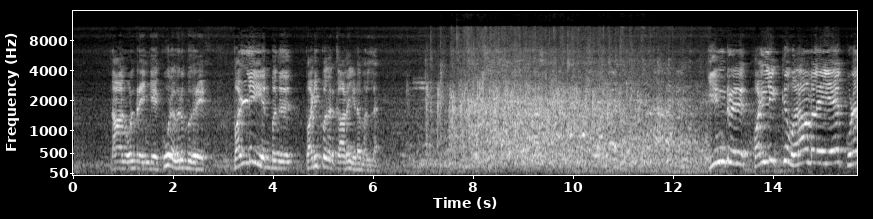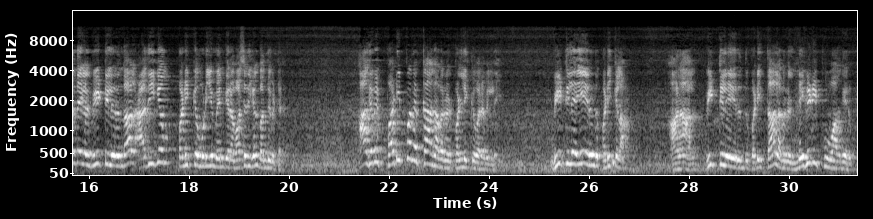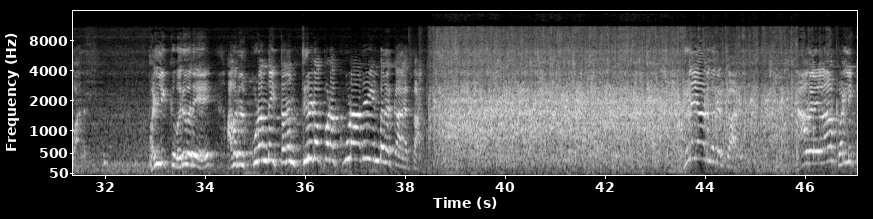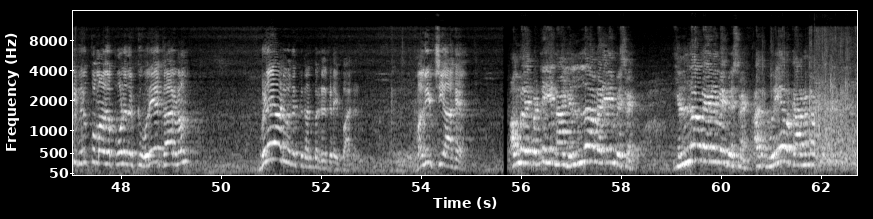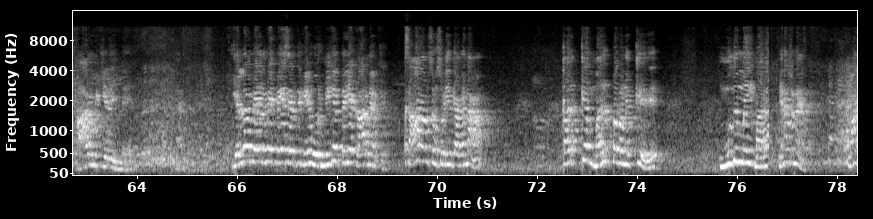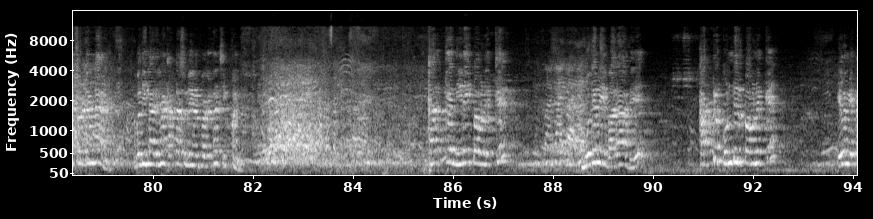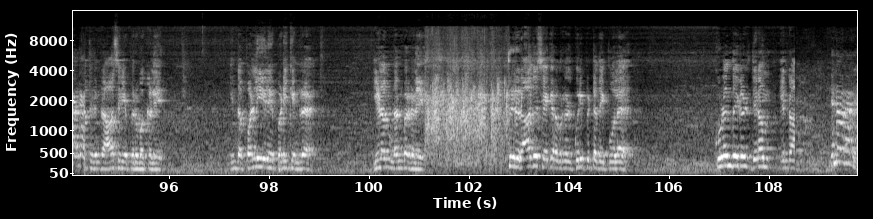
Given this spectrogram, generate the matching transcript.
நான் ஒன்றை இங்கே கூற விரும்புகிறேன். பள்ளி என்பது படிப்பதற்கான இடம் அல்ல இன்று பள்ளிக்கு வராமலேயே குழந்தைகள் வீட்டில் இருந்தால் அதிகம் படிக்க முடியும் என்கிற வசதிகள் வந்துவிட்டன. ஆகவே படிப்பதற்காக அவர்கள் பள்ளிக்கு வரவில்லை. வீட்டிலேயே இருந்து படிக்கலாம். ஆனால் வீட்டிலே இருந்து படித்தால் அவர்கள் நெகிழிப்பூவாக இருப்பார்கள். பள்ளிக்கு வருவதே அவர்கள் குழந்தைத்தனம் திருடப்படக்கூடாது என்பதற்காகத்தான் விளையாடுவதற்காக நாங்கள் எல்லாம் பள்ளிக்கு விருப்பமாக போனதற்கு ஒரே காரணம் விளையாடுவதற்கு நண்பர்கள் கிடைப்பார்கள். மகிழ்ச்சியாக. அவங்களை பற்றி நான் எல்லா வேலையிலும் பேசுவேன். எல்லா வேலையிலுமே பேசுவேன். அது ஒரே ஒரு காரணம் தான். ஆரம்பிக்கவே இல்லை. எல்லா வேலையிலுமே பேசுறதுக்கு ஒரு மிகப்பெரிய காரணம் இருக்கு. சாராம்சம் சொல்லியிருக்காங்கன்னா கற்க மறுப்பவனுக்கு முதுமை வர என்ன சொன்னேன்? மார்க் சொல்லிட்டேன்ல? பாத்தீங்களா அதெல்லாம் கரெக்டா சொல்லி தான் செக் பண்ண கற்க நினைப்பவனுக்கு முதுமை வராது. கற்று கொண்டிருப்பவனுக்கு இளமை தங்க ஆசிரியர் பெருமக்களே இந்த பள்ளியிலே படிக்கின்ற இளம் நண்பர்களே திரு ராஜசேகர் அவர்கள் குறிப்பிட்டதைப் போல குழந்தைகள் தினம் என்றால் என்ன வராது?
